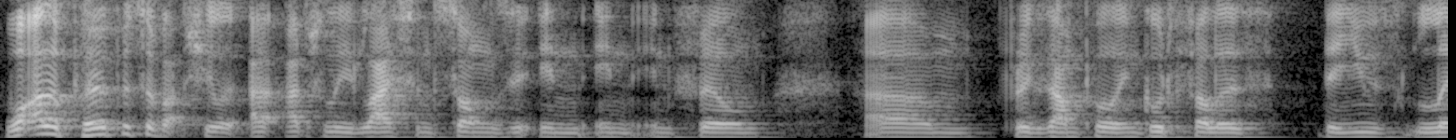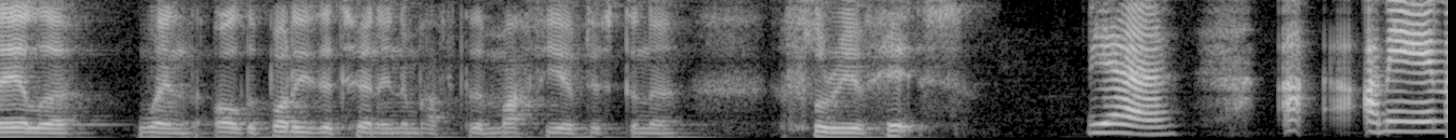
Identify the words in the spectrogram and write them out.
what are the purpose of actually actually licensed songs in in in film um, for example in goodfellas they use Layla when all the bodies are turning up after the mafia have just done a, a flurry of hits. Yeah, I, I mean,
